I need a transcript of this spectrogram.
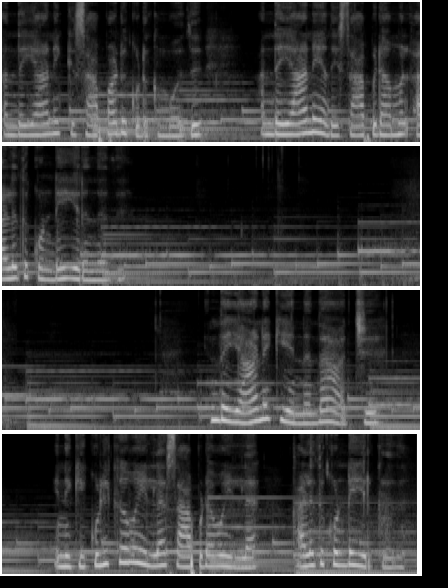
அந்த யானைக்கு சாப்பாடு கொடுக்கும்போது அந்த யானை அதை சாப்பிடாமல் அழுது கொண்டே இருந்தது. இந்த யானைக்கு என்னதான் ஆச்சு? இன்னைக்கு குளிக்கவும் இல்லை சாப்பிடவும் இல்லை அழுது கொண்டே இருக்கிறது.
